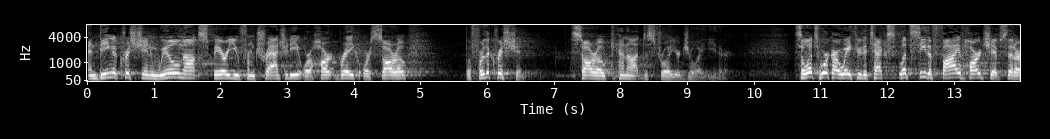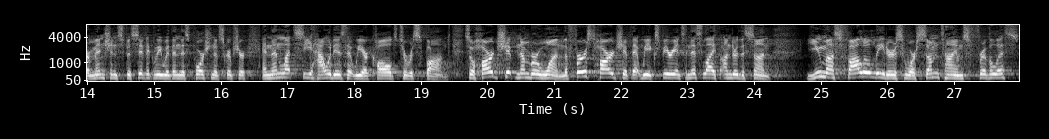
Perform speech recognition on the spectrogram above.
And being a Christian will not spare you from tragedy or heartbreak or sorrow. But for the Christian, sorrow cannot destroy your joy either. So let's work our way through the text. Let's see the five hardships that are mentioned specifically within this portion of Scripture, and then let's see how it is that we are called to respond. So, hardship number one, the first hardship that we experience in this life under the sun, you must follow leaders who are sometimes frivolous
